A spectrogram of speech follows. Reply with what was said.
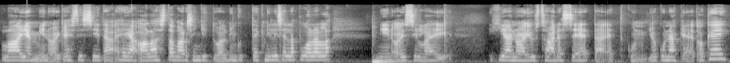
laajemmin oikeasti siitä heidän alasta, varsinkin tuolla niin kuin teknillisellä puolella, niin olisi sillä hienoa just saada se, että, että kun joku näkee, että okei,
